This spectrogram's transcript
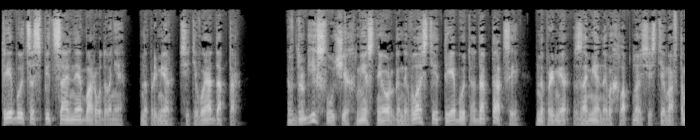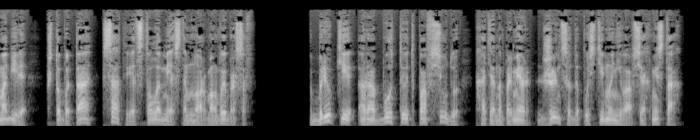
требуется специальное оборудование, например, сетевой адаптер. В других случаях местные органы власти требуют адаптации, например, замены выхлопной системы автомобиля, чтобы та соответствовала местным нормам выбросов. Брюки работают повсюду, хотя, например, джинсы допустимы не во всех местах.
